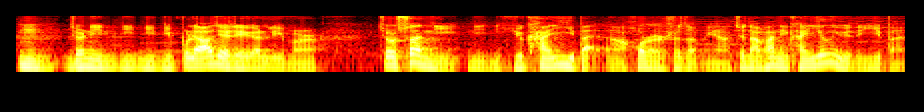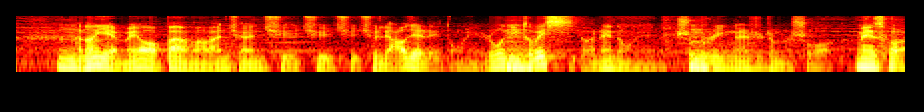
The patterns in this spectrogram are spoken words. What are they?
嗯，就是你你你你不了解这个里面，就是算你你你去看译本啊，或者是怎么样，就哪怕你看英语的译本，嗯可能也没有办法完全去去去去了解这东西。如果你嗯特别喜欢这东西，是不是应该是这么说？没错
